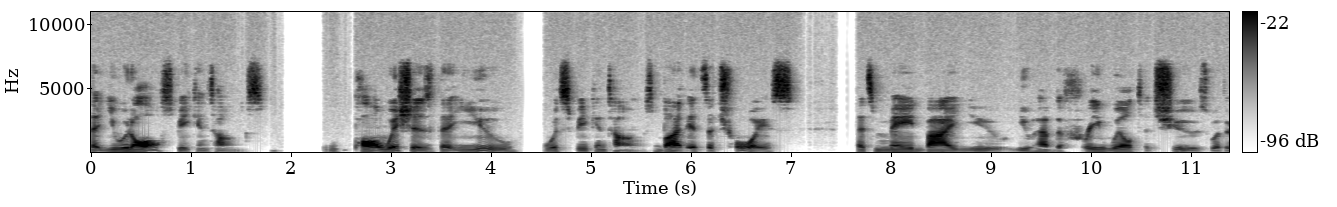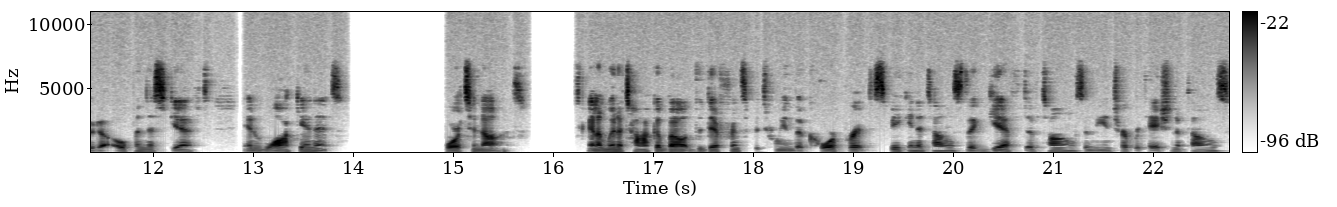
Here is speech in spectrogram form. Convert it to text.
that you would all speak in tongues. Paul wishes that you would speak in tongues, but it's a choice that's made by you. You have the free will to choose whether to open this gift and walk in it or to not. And I'm going to talk about the difference between the corporate speaking in tongues, the gift of tongues, and the interpretation of tongues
